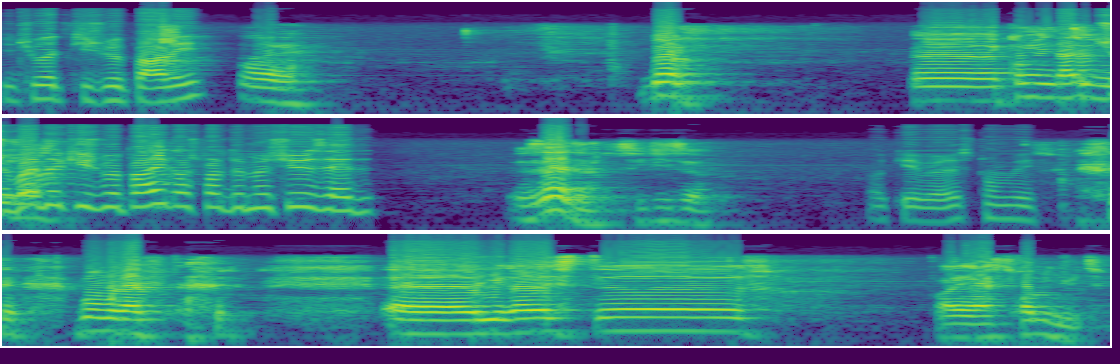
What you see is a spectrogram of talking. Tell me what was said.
Si tu vois de qui je veux parler. Ouais. Bon. Euh, combien de Tu vois de qui je veux parler quand je parle de Monsieur Z Z C'est qui ça Ok, bah laisse tomber. bon, bref. Euh, il reste. Euh... Ouais, il reste 3 minutes.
